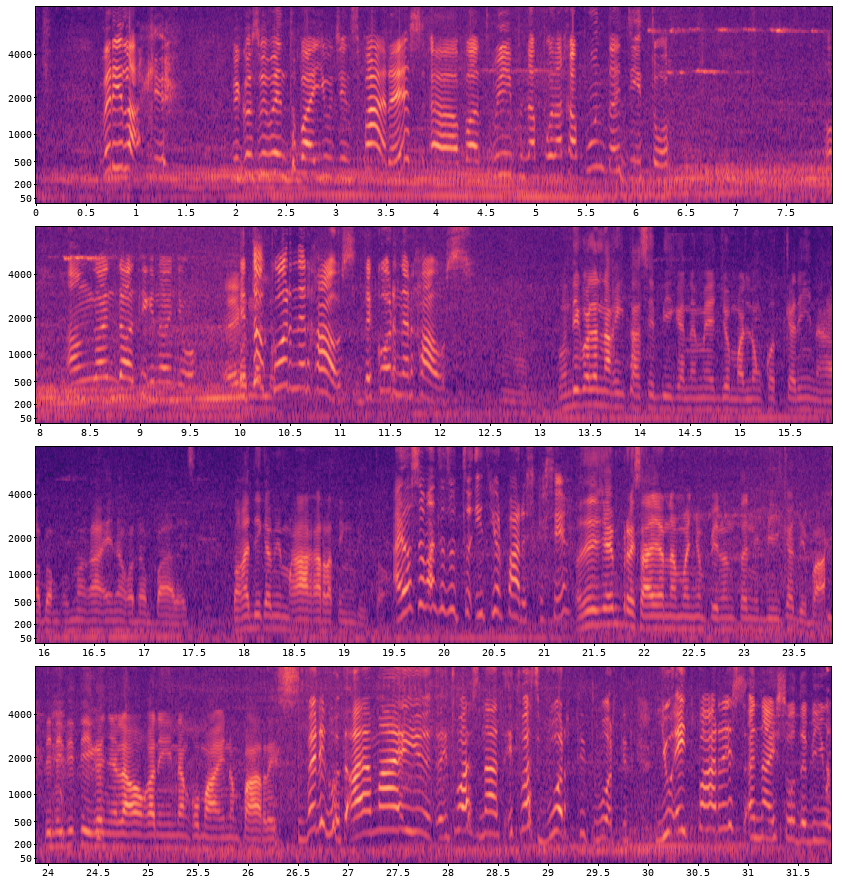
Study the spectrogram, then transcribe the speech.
Very lucky. Because we went to buy Eugene's Paris, uh, but we na po nakapunta dito. Oh, ang ganda, tignan nyo. Ito, corner house. The corner house. Kung di ko lang nakita si Bika na medyo malungkot kanina habang kumakain ako ng pares, baka di kami makakarating dito. I also wanted to, to eat your Paris kasi. Kasi syempre, sayang naman yung pinunta ni Bika, di ba? Tinititigan niya lang ako kaninang kumain ng pares. Very good. Uh, my, it was not, it was worth it, worth it. You ate Paris and I saw the view.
